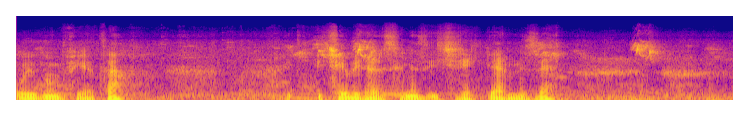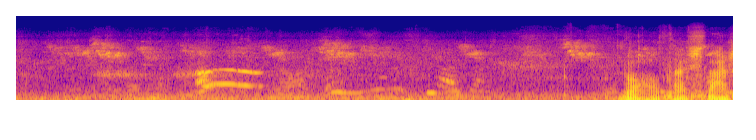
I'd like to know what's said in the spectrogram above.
uygun fiyata içebilirsiniz içeceklerinizi. Doğal taşlar.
